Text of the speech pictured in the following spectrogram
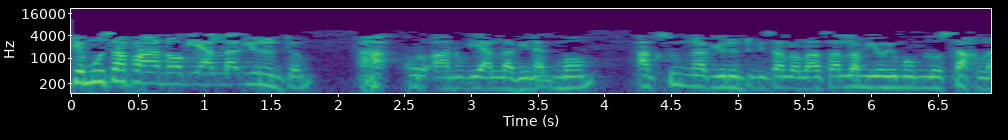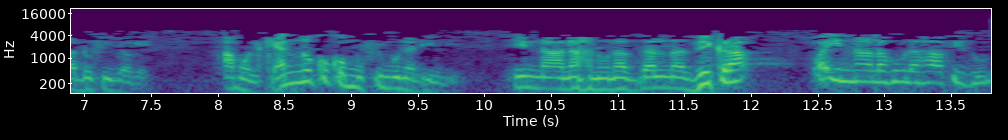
te mu safaanoog yàlla ak yonentam. Ah qur'aanub yàlla bi nag moom ak sunnaab yonent bi sallallahu alayhi wa sallam yooyu moom lu sax la du fi jóge amul kenn ku ko mu fi mun a dindi inna nahnu nazzalna zikra wa inna lahu la hafizun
